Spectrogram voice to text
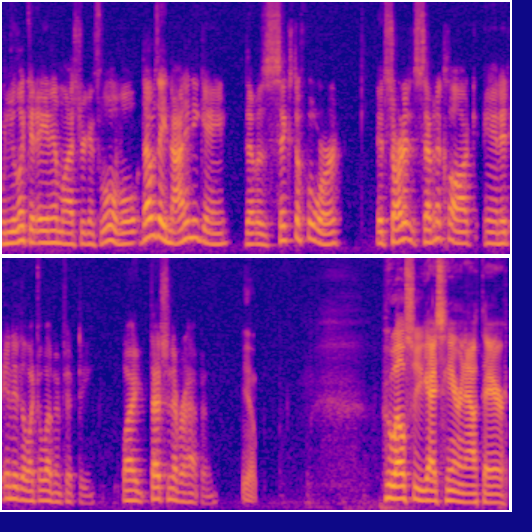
when you look at A and M last year against Louisville, that was a nine inning game that was six to four. It started at seven o'clock and it ended at like eleven fifty. Like that should never happen. Yep. Who else are you guys hearing out there?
